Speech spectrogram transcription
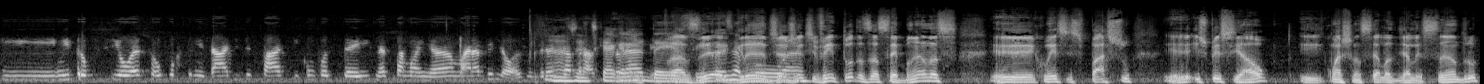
que me propiciou essa oportunidade de estar aqui com vocês nessa manhã maravilhosa. Um grande a abraço. A gente que agradece. Prazer é grande. Boa. A gente vem todas as semanas eh, com esse espaço eh, especial e com a chancela de Alessandro,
